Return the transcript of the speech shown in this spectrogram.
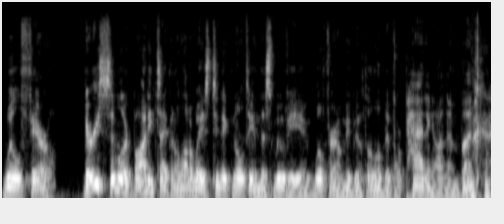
Will Ferrell. Very similar body type in a lot of ways to Nick Nolte in this movie, and Will Ferrell maybe with a little bit more padding on him, but.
